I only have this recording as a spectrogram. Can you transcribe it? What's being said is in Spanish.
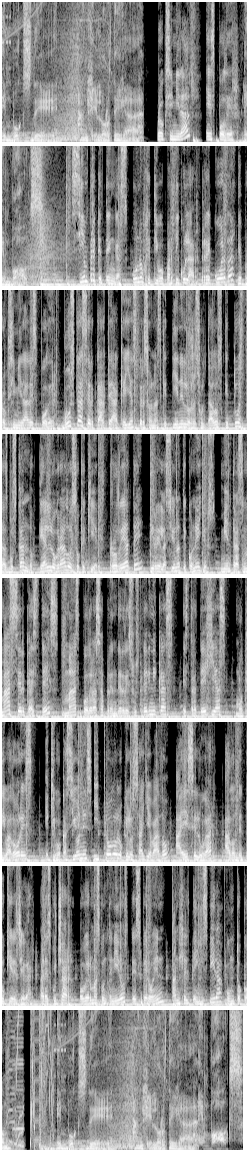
En box de Ángel Ortega. Proximidad es poder. En box. Siempre que tengas un objetivo particular, recuerda que proximidad es poder. Busca acercarte a aquellas personas que tienen los resultados que tú estás buscando, que han logrado eso que quieres. Rodéate y relaciónate con ellos. Mientras más cerca estés, más podrás aprender de sus técnicas, estrategias, motivadores, equivocaciones y todo lo que los ha llevado a ese lugar a donde tú quieres llegar. Para escuchar o ver más contenidos, te espero en angelteinspira.com. En box de Ángel Ortega. En box.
